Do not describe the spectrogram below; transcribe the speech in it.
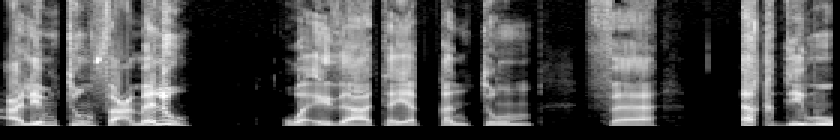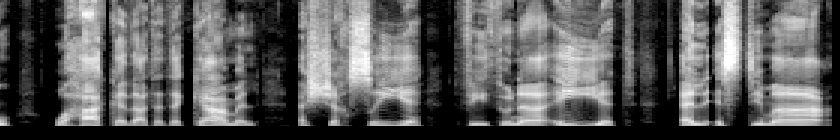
علمتم فاعملوا وإذا تيقنتم فأقدموا. وهكذا تتكامل الشخصية في ثنائية الاستماع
